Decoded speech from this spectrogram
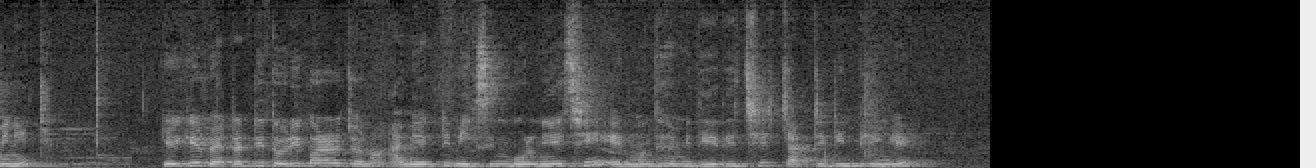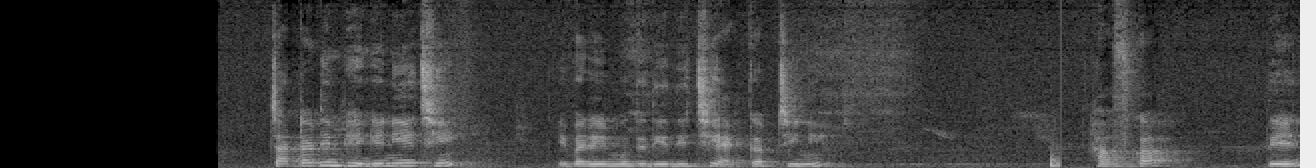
মিনিট। কেকের ব্যাটারটি তৈরি করার জন্য আমি একটি মিক্সিং বোল নিয়েছি, এর মধ্যে আমি দিয়ে দিচ্ছি চারটি ডিম ভেঙে। চারটা ডিম ভেঙে নিয়েছি, এবার এর মধ্যে দিয়ে দিচ্ছি এক কাপ চিনি, হাফ কাপ তেল।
